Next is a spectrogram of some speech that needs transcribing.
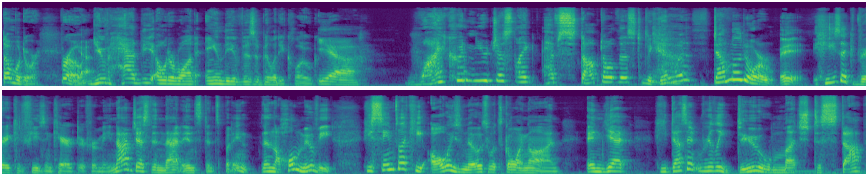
dumbledore bro Yeah. you've had the elder wand and the invisibility cloak yeah why couldn't you just like have stopped all this to begin with Dumbledore, eh, he's a very confusing character for me. Not just in that instance, but in, in the whole movie. He seems like he always knows what's going on, and yet he doesn't really do much to stop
